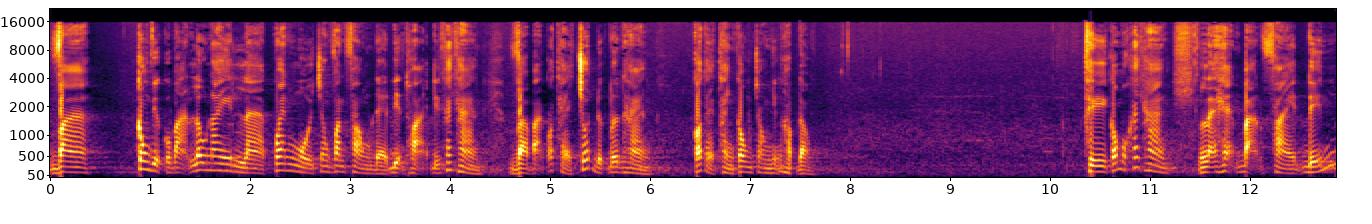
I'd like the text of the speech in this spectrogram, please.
Và công việc của bạn lâu nay là quen ngồi trong văn phòng để điện thoại đến khách hàng Và bạn có thể chốt được đơn hàng có thể thành công trong những hợp đồng. Thì có một khách hàng lại hẹn bạn phải đến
